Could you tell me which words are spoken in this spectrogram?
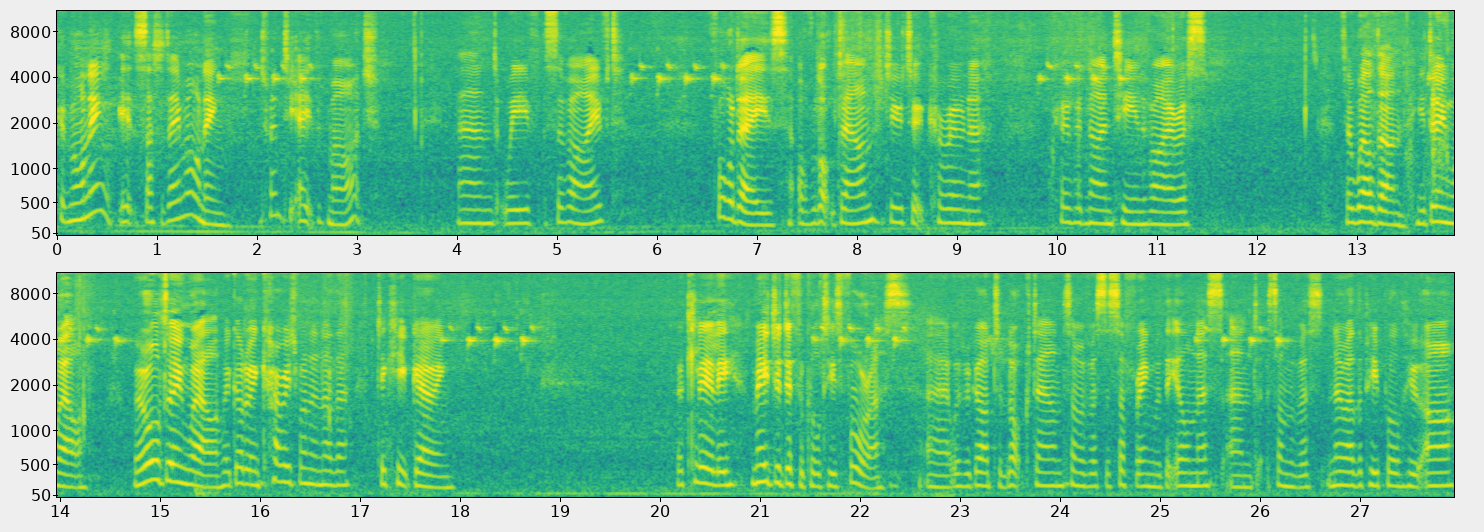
Good morning, it's Saturday morning, 28th of March, and we've survived four days of lockdown due to corona COVID 19 virus. So well done, you're doing well. We're all doing well. We've got to encourage one another to keep going. But clearly, major difficulties for us uh, with regard to lockdown. Some of us are suffering with the illness, and some of us know other people who are.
